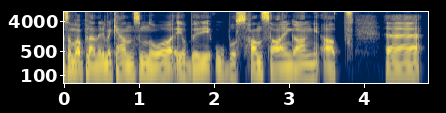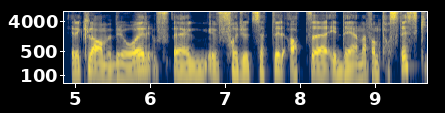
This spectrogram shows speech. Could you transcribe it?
som var planner i McCann, som nå jobber i Obos, han sa en gang at eh, reklamebyråer eh, forutsetter at eh, ideen er fantastisk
